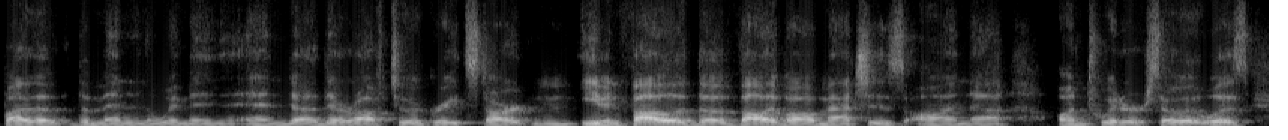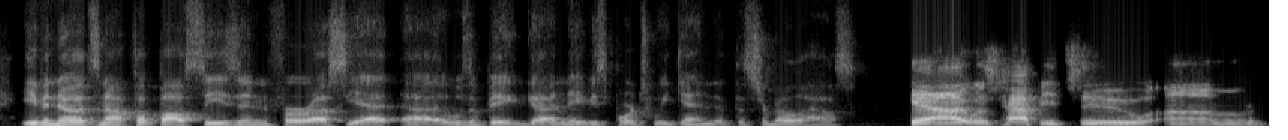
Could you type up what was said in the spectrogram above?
by the the men and the women and uh, they're off to a great start and even followed the volleyball matches on uh, on Twitter. So it was even though it's not football season for us yet uh, it was a big uh, Navy sports weekend at the Cerbello House. Yeah I was happy to um,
